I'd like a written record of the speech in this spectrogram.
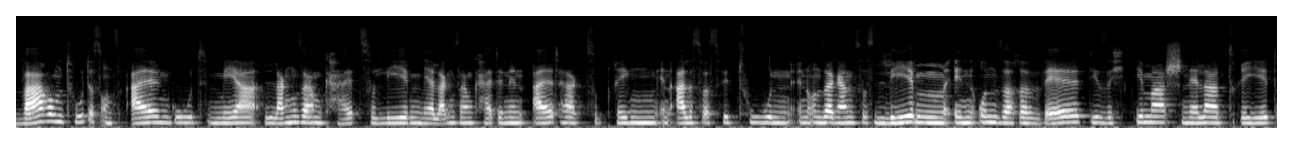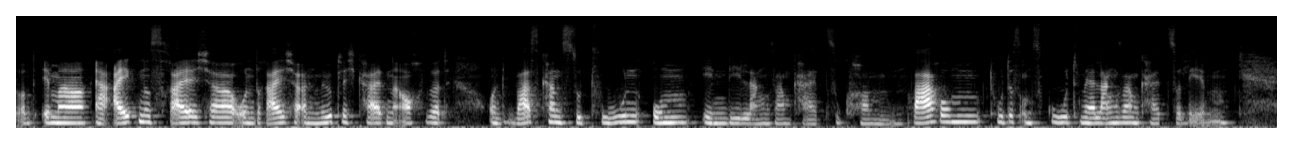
Warum tut es uns allen gut, mehr Langsamkeit zu leben, mehr Langsamkeit in den Alltag zu bringen, in alles, was wir tun, in unser ganzes Leben, in unsere Welt, die sich immer schneller dreht und immer ereignisreicher und reicher an Möglichkeiten auch wird? Und was kannst du tun, um in die Langsamkeit zu kommen? Warum tut es uns gut, mehr Langsamkeit zu leben?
